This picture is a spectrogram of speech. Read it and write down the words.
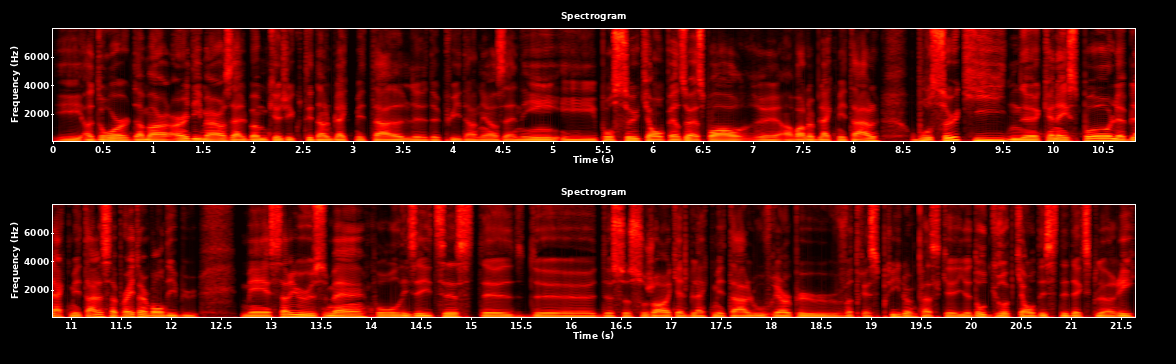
Et Adore demeure un des meilleurs albums que j'ai écouté dans le black metal euh, depuis les dernières années. Et pour ceux qui ont perdu espoir euh, envers le black metal, ou pour ceux qui ne connaissent pas le black metal, ça peut être un bon début. Mais sérieusement, pour les élitistes de, de, ce sous-genre qu'est le black metal, ouvrez un peu votre esprit, parce qu'il y a d'autres groupes qui ont décidé d'explorer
